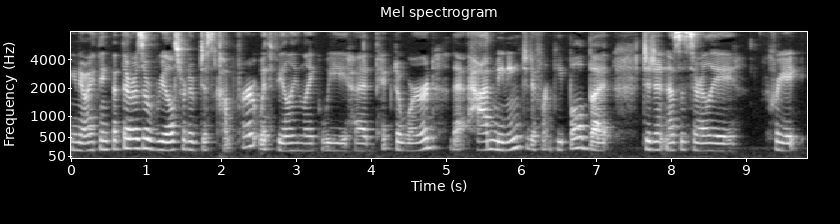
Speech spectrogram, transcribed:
You know, I think that there was a real sort of discomfort with feeling like we had picked a word that had meaning to different people, but didn't necessarily create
